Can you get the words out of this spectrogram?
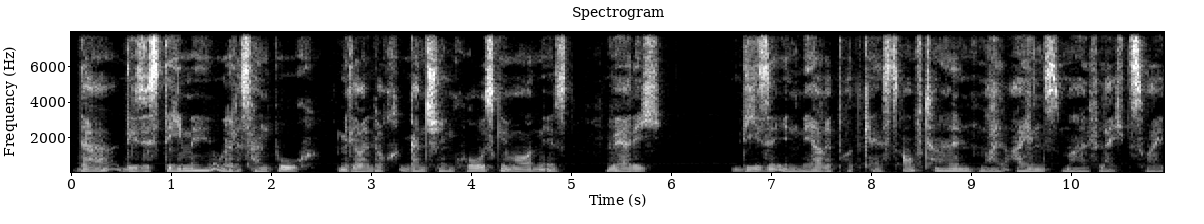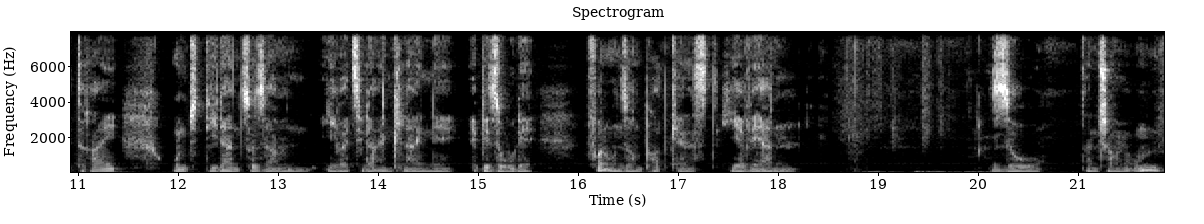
Da die Systeme oder das Handbuch mittlerweile doch ganz schön groß geworden ist, werde ich diese in mehrere Podcasts aufteilen, mal eins, mal vielleicht zwei, drei und die dann zusammen jeweils wieder eine kleine Episode von unserem Podcast hier werden. So, dann schauen wir um.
